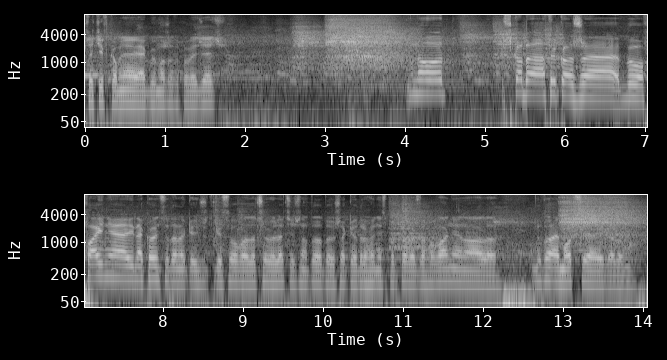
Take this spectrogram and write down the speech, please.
przeciwko mnie, jakby można to powiedzieć. No, szkoda tylko, że było fajnie i na końcu tam jakieś brzydkie słowa zaczęły lecieć, no to, to już takie trochę niesportowe zachowanie, no ale no to emocje i wiadomo.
